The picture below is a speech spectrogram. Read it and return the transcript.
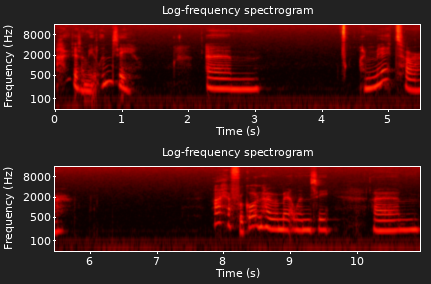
how did I meet Lynsey? Um, I met her. I have forgotten how I met Lynsey. Um,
